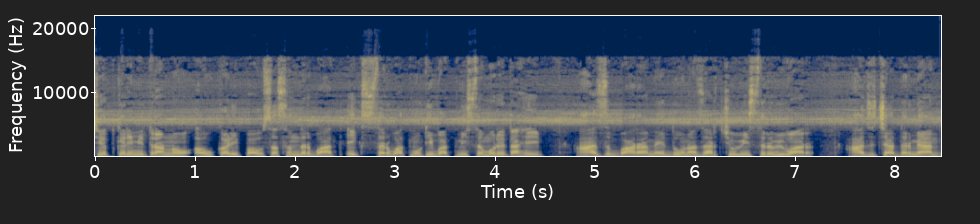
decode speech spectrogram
शेतकरी मित्रांनो अवकाळी पावसासंदर्भात एक सर्वात मोठी बातमी समोर येत आहे. आज बारा मे दोन हजार चोवीस रविवार. आजच्या दरम्यान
